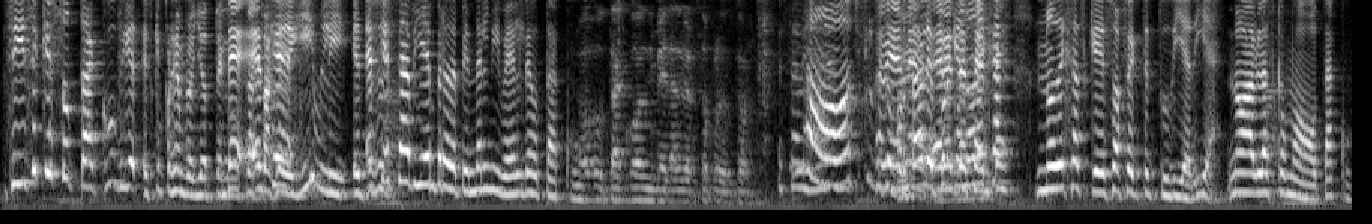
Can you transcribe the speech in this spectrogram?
sí, dice que es otaku. Fíjate, es que, por ejemplo, yo tengo De- un es tatuaje que- de Ghibli. Es Entonces, que está bien, pero depende del nivel de otaku. o- Otaku al nivel Alberto productor. Está bien. No, yo creo que Está es soportable. Porque no dejas, no dejas que eso afecte tu día a día. No hablas como otaku.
